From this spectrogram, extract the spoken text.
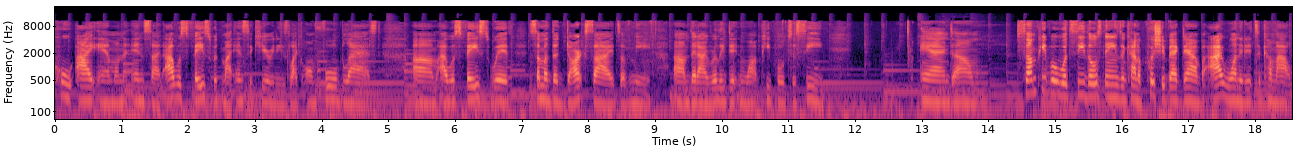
who I am on the inside. I was faced with my insecurities, like on full blast. Um, I was faced with some of the dark sides of me um, that I really didn't want people to see. And um, some people would see those things and kind of push it back down, but I wanted it to come out.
